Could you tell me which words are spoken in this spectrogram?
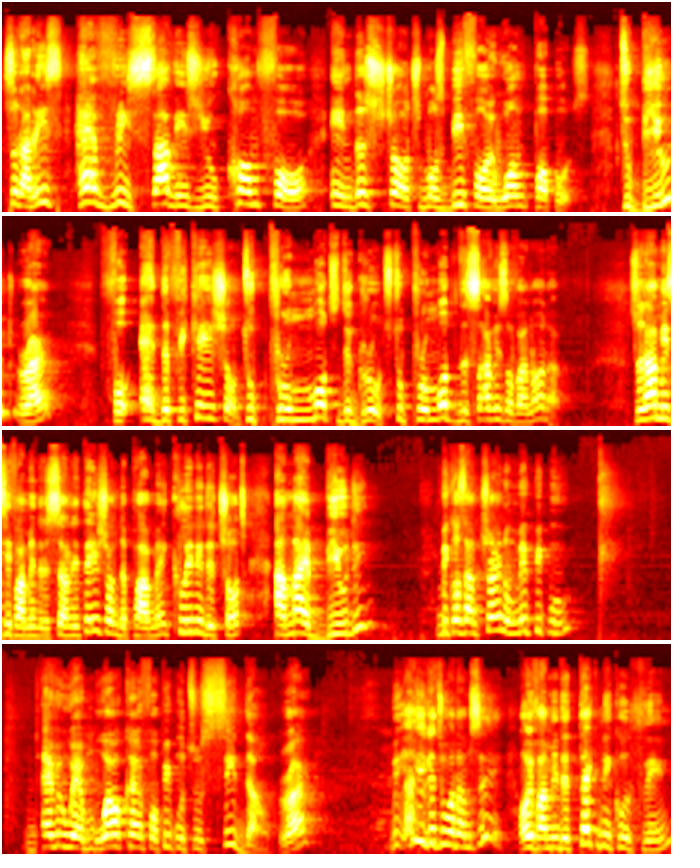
So that is every service you come for in this church must be for one purpose to build, right? For edification, to promote the growth, to promote the service of another. So that means if I'm in the sanitation department, cleaning the church, am I building? Because I'm trying to make people everywhere welcome for people to sit down, right? Are you getting what I'm saying? Or if I'm in the technical thing,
